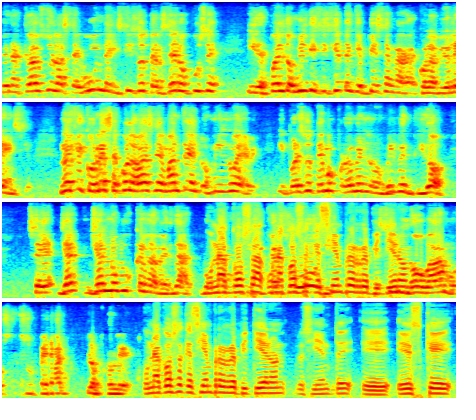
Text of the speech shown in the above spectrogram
En la cláusula segunda, inciso tercero, puse, y después el 2017 en que empiezan a- con la violencia. No es que Correa sacó la base de manta del 2009, y por eso tenemos problemas en el 2022. O sea, ya, ya no buscan la verdad. Una cosa- una cosa que odio. siempre repitieron- No vamos a superar los problemas. una cosa que siempre repitieron, presidente, eh, es que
